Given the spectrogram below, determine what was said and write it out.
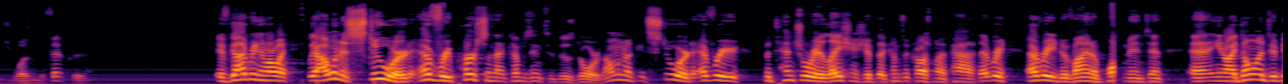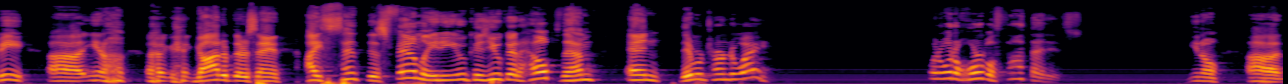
just wasn't the fit for them. If God brings them our way, I want to steward every person that comes in through those doors. I want to steward every potential relationship that comes across my path, every every divine appointment, and uh, you know, I don't want to be, uh, you know, God up there saying, I sent this family to you because you could help them, and they were turned away. What, what a horrible thought that is. You know, uh,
